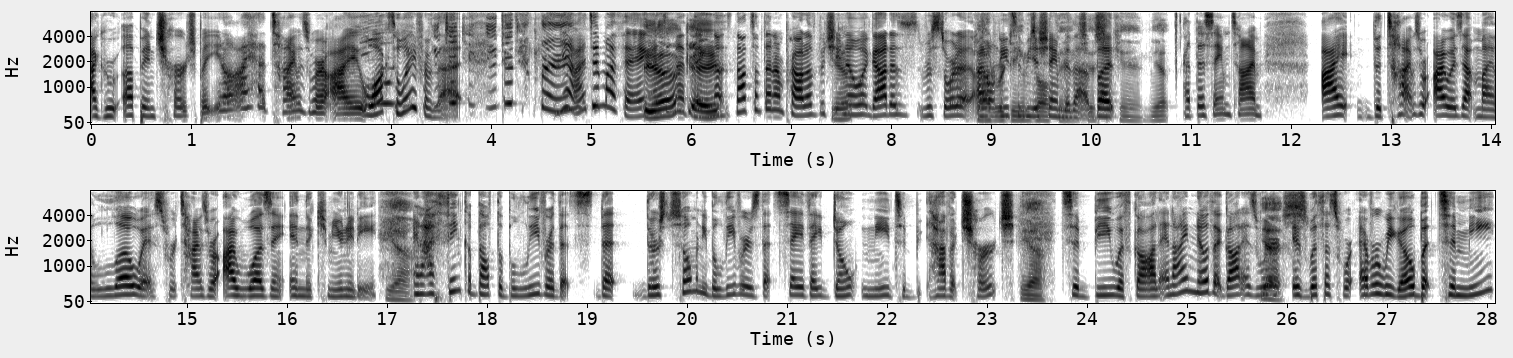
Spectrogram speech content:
I grew up in church, but you know, I had times where I walked away from that. You did your thing. Yeah, I did my thing. Yeah, I did my okay. thing. Not, it's not something I'm proud of, but you Yeah. know what? God has restored it. I don't need to be ashamed of that. Yes, but you. Yep. at the same time, I the times where I was at my lowest were times where I wasn't in the community. Yeah. And I think about the believer that's that there's so many believers that say they don't need to be, have a church Yeah. to be with God. And I know that God is where Yes. is with us wherever we go, but to me,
